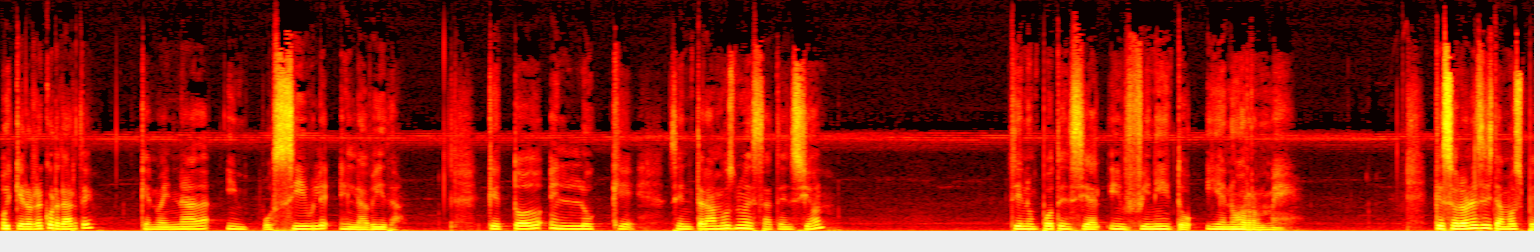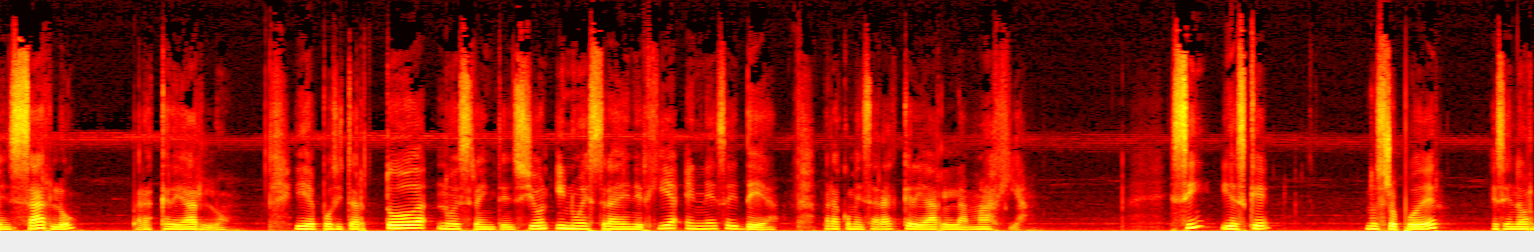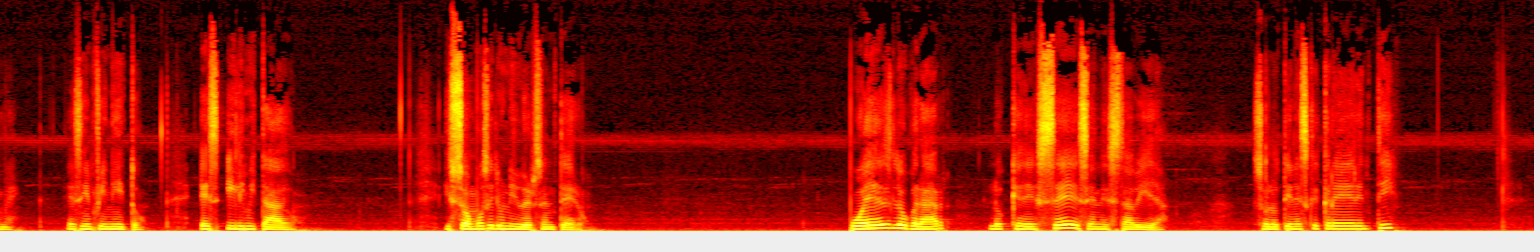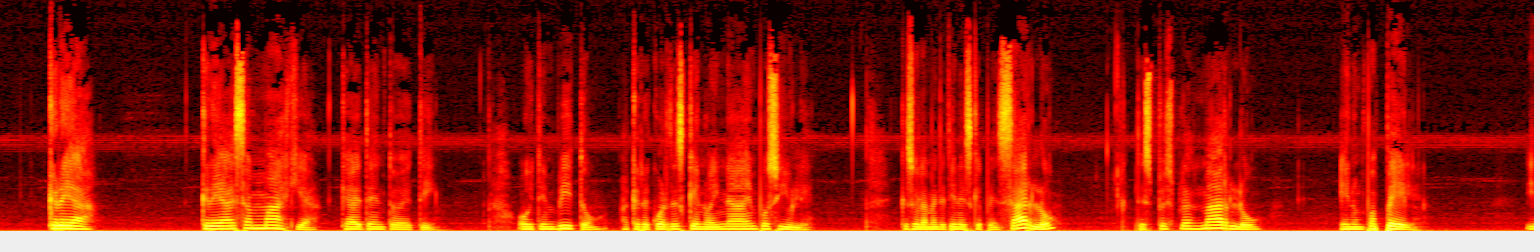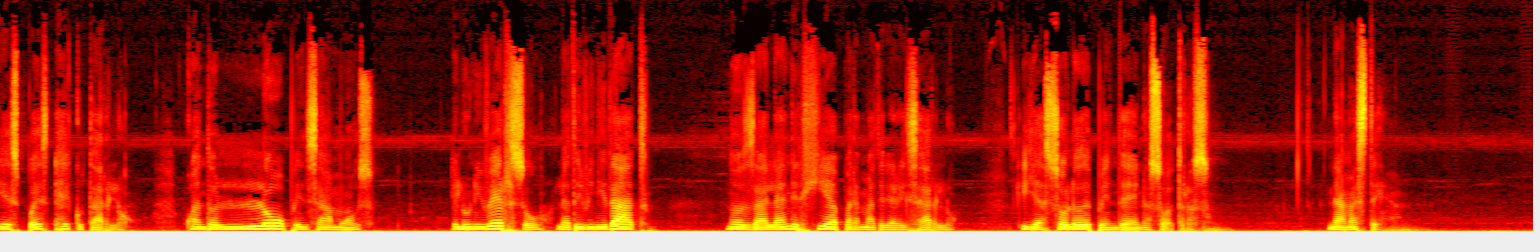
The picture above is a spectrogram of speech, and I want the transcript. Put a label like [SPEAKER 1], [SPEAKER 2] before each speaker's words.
[SPEAKER 1] Hoy quiero recordarte que no hay nada imposible en la vida, que todo en lo que centramos nuestra atención tiene un potencial infinito y enorme, que solo necesitamos pensarlo para crearlo y depositar toda nuestra intención y nuestra energía en esa idea para comenzar a crear la magia. Sí, y es que nuestro poder es enorme, es infinito, es ilimitado y somos el universo entero. Puedes lograr lo que desees en esta vida. Solo tienes que creer en ti. Crea, crea esa magia que hay dentro de ti. Hoy te invito a que recuerdes que no hay nada imposible, que solamente tienes que pensarlo, después plasmarlo en un papel y después ejecutarlo. Cuando lo pensamos, el universo, la divinidad, nos da la energía para materializarlo y ya solo depende de nosotros. Namaste.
